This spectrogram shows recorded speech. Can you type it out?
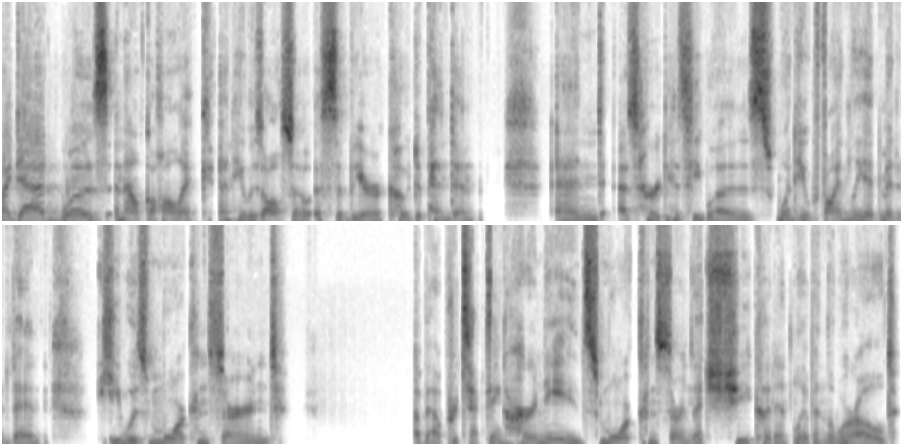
My dad was an alcoholic and he was also a severe codependent. And as hurt as he was when he finally admitted it, he was more concerned about protecting her needs, more concerned that she couldn't live in the world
